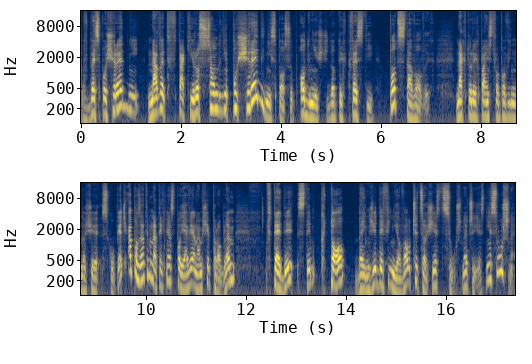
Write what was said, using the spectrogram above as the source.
w bezpośredni, nawet w taki rozsądnie pośredni sposób odnieść do tych kwestii podstawowych. na których państwo powinno się skupiać, a poza tym natychmiast pojawia nam się problem wtedy z tym, kto będzie definiował, czy coś jest słuszne, czy jest niesłuszne.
